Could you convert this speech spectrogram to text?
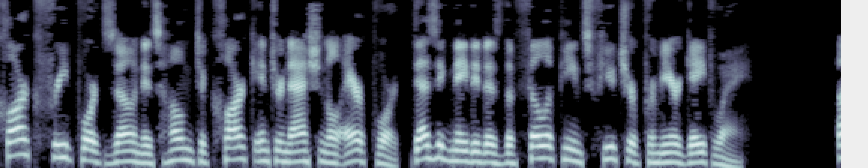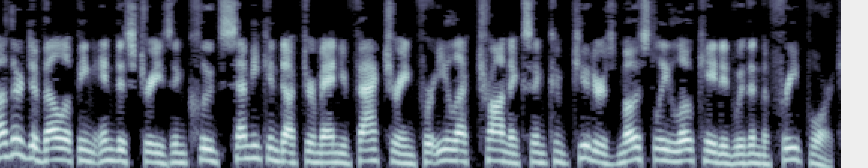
Clark Freeport Zone is home to Clark International Airport, designated as the Philippines' future premier gateway. Other developing industries include semiconductor manufacturing for electronics and computers mostly located within the Freeport.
